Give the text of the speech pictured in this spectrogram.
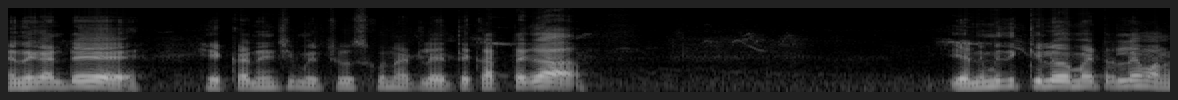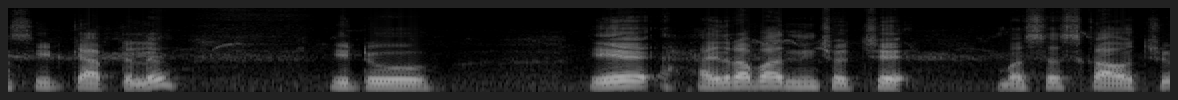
ఎందుకంటే ఇక్కడ నుంచి మీరు చూసుకున్నట్లయితే కరెక్ట్గా ఎనిమిది కిలోమీటర్లే మన సీట్ క్యాపిటల్. ఇటు ఏ హైదరాబాద్ నుంచి వచ్చే బస్సెస్ కావచ్చు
